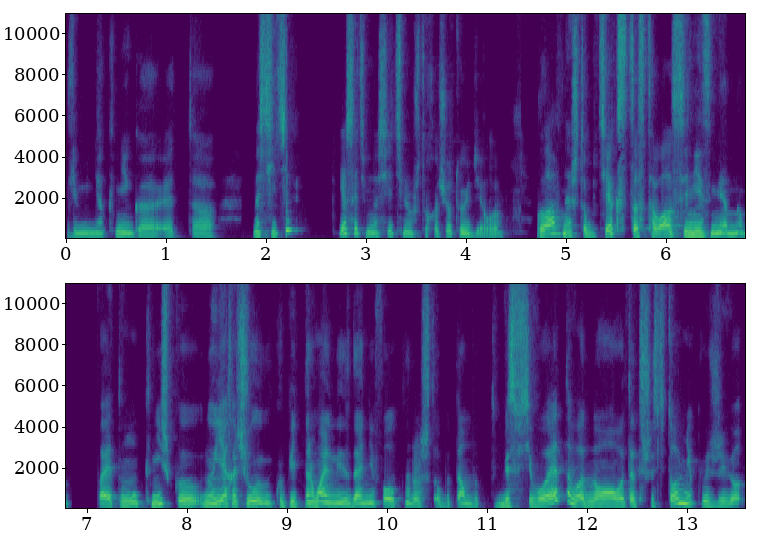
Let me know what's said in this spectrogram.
Для меня книга – это носитель. Я с этим носителем что хочу, то и делаю. Главное, чтобы текст оставался неизменным. Поэтому книжку, ну, я хочу купить нормальное издание Фолкнера, чтобы там вот без всего этого, но вот этот шеститомник пусть живет.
